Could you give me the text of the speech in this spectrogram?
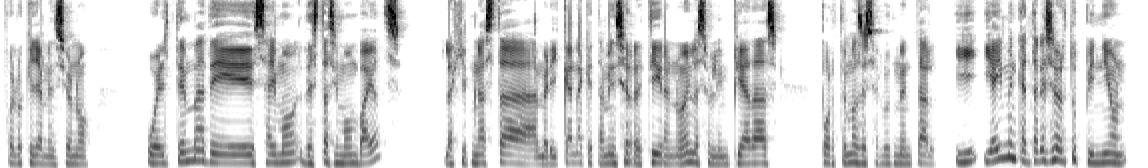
fue lo que ella mencionó. O el tema de, Simon, de esta Simone Biles, la gimnasta americana que también se retira, ¿no? En las Olimpiadas por temas de salud mental. Y, ahí me encantaría saber tu opinión.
